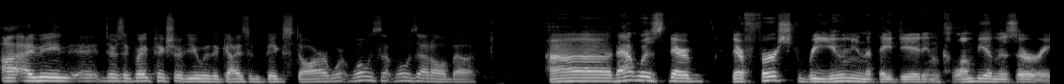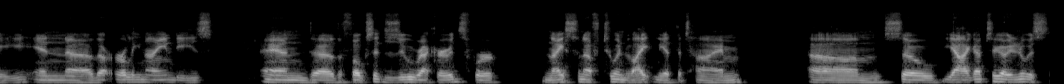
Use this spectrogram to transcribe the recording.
Uh, i mean eh, there's a great picture of you with the guys in big star. What, what was that what was that all about? Uh, that was their their first reunion that they did in columbia missouri in uh, the early 90s and uh, the folks at zoo records were nice enough to invite me at the time. Um, so yeah i got to go and it was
